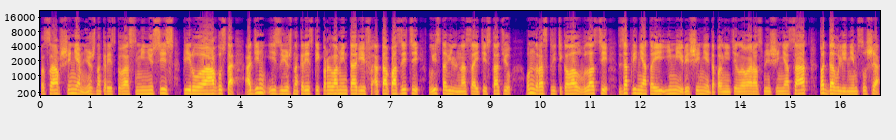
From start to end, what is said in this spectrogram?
По сообщениям южнокорейского СМИ Ньюсис, 1 августа один из южнокорейских парламентариев от оппозиции выставил на сайте статью он раскритиковал власти за принятое ими решение дополнительного размещения СААД под давлением США.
